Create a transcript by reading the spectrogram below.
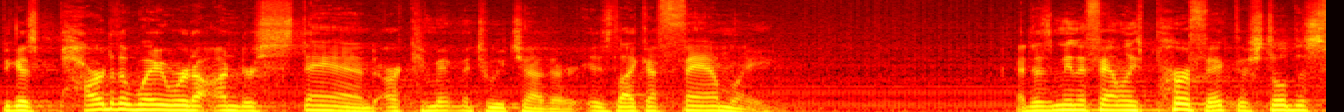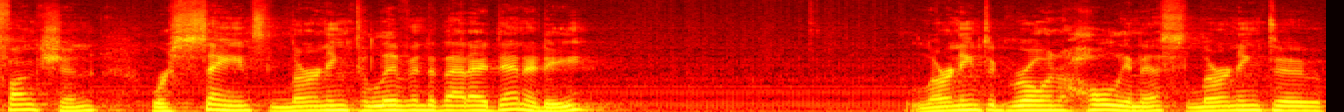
Because part of the way we're to understand our commitment to each other is like a family. It doesn't mean the family's perfect, there's still dysfunction. We're saints learning to live into that identity, learning to grow in holiness, learning to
